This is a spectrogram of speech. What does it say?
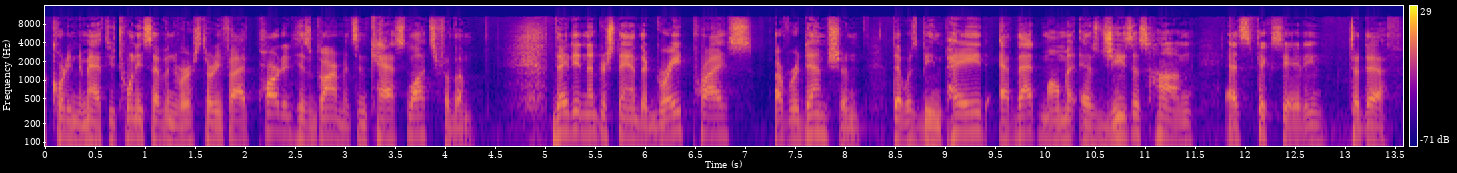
according to Matthew 27, verse 35, parted his garments and cast lots for them. They didn't understand the great price of redemption that was being paid at that moment as Jesus hung asphyxiating to death.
